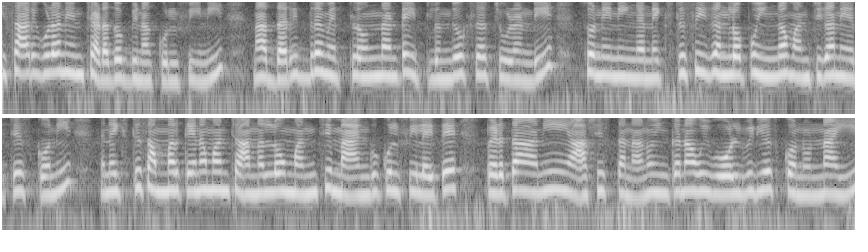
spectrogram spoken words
ఈసారి కూడా నేను చెడదొబ్బిన కుల్ఫీని. నా దరిద్రం ఎట్లా ఉందంటే ఇట్లుంది. ఒకసారి చూడండి. సో నేను ఇంకా నెక్స్ట్ సీజన్ లోపు ఇంకా మంచిగా నేర్చేసుకొని నెక్స్ట్ సమ్మర్కైనా మన ఛానల్లో మంచి మ్యాంగో కుల్ఫీలు అయితే పెడతా అని ఆశిస్తున్నాను. ఇంకా నా ఓల్డ్ వీడియోస్ కొన్ని ఉన్నాయి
